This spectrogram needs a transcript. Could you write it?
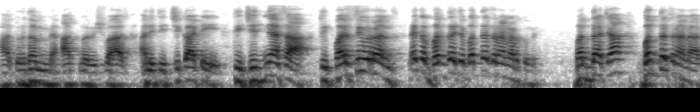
हा दुर्दम्य आत्मविश्वास आणि ती चिकाटी ती जिज्ञासा ती परसिवरन्स नाही तर बद्धचे बद्धच राहणार तुम्ही. बद्धाच्या बद्धच राहणार.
